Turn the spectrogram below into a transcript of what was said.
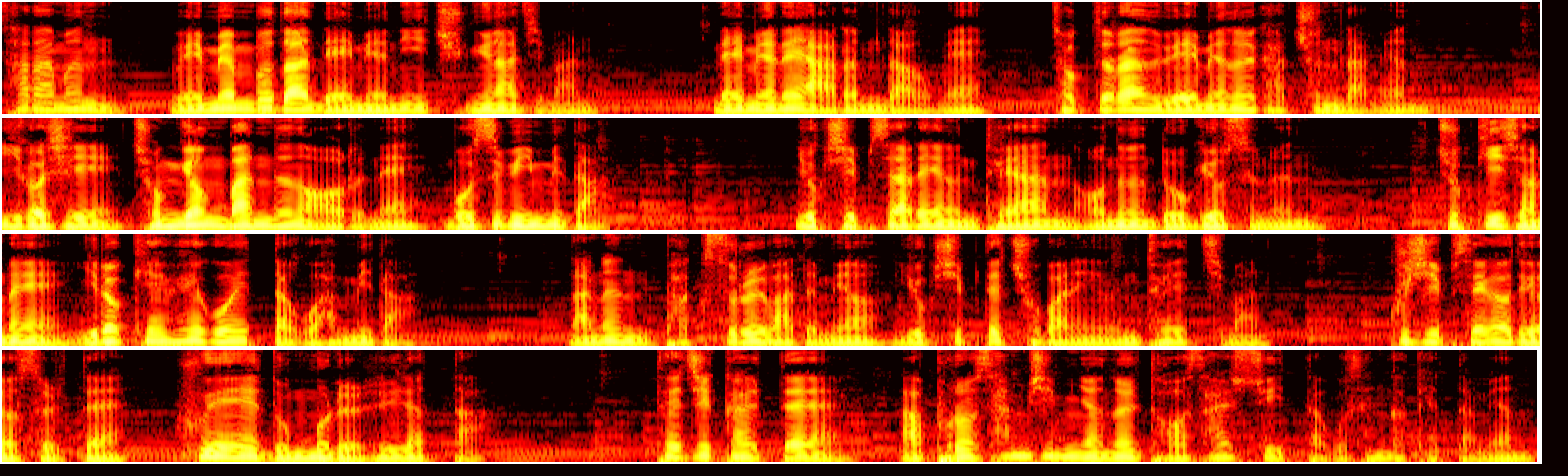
사람은 외면보다 내면이 중요하지만 내면의 아름다움에 적절한 외면을 갖춘다면 이것이 존경받는 어른의 모습입니다. 60살에 은퇴한 어느 노 교수는 죽기 전에 이렇게 회고했다고 합니다. 나는 박수를 받으며 60대 초반에 은퇴했지만 90세가 되었을 때 후회의 눈물을 흘렸다. 퇴직할 때 앞으로 30년을 더 살 수 있다고 생각했다면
